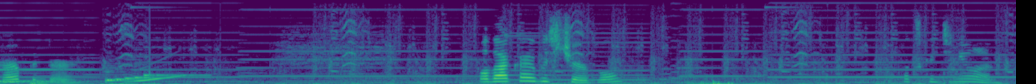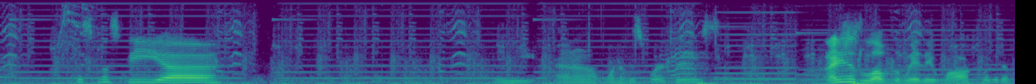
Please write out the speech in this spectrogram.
carpenter? Well, that guy was cheerful. Let's continue on. This must be, uh, maybe, I don't know, one of his workers? And I just love the way they walk. Look at them.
